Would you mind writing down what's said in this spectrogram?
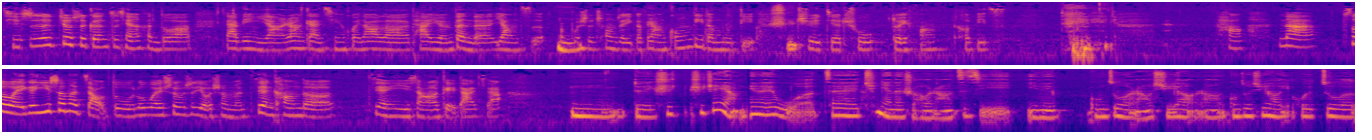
其实就是跟之前很多嘉宾一样，让感情回到了它原本的样子，而不是冲着一个非常功利的目的去接触对方和彼此。对，好，那作为一个医生的角度，陆威是不是有什么健康的建议想要给大家？嗯，对，是是这样，因为我在去年的时候，然后自己因为工作，然后需要，然后工作需要也会做，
